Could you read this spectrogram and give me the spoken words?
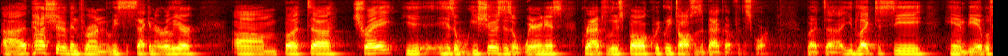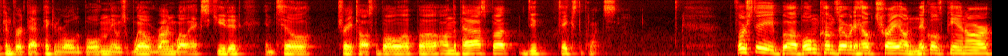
Uh, the pass should have been thrown at least a second earlier. Um, but uh, Tre, he his he shows his awareness, grabs loose ball, quickly tosses it back up for the score. But uh, you'd like to see him be able to convert that pick and roll to Bolden. It was well run, well executed until Tre tossed the ball up uh, on the pass, but Duke takes the points. Florida State, uh, Bolden comes over to help Tre on Nichols PNR.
